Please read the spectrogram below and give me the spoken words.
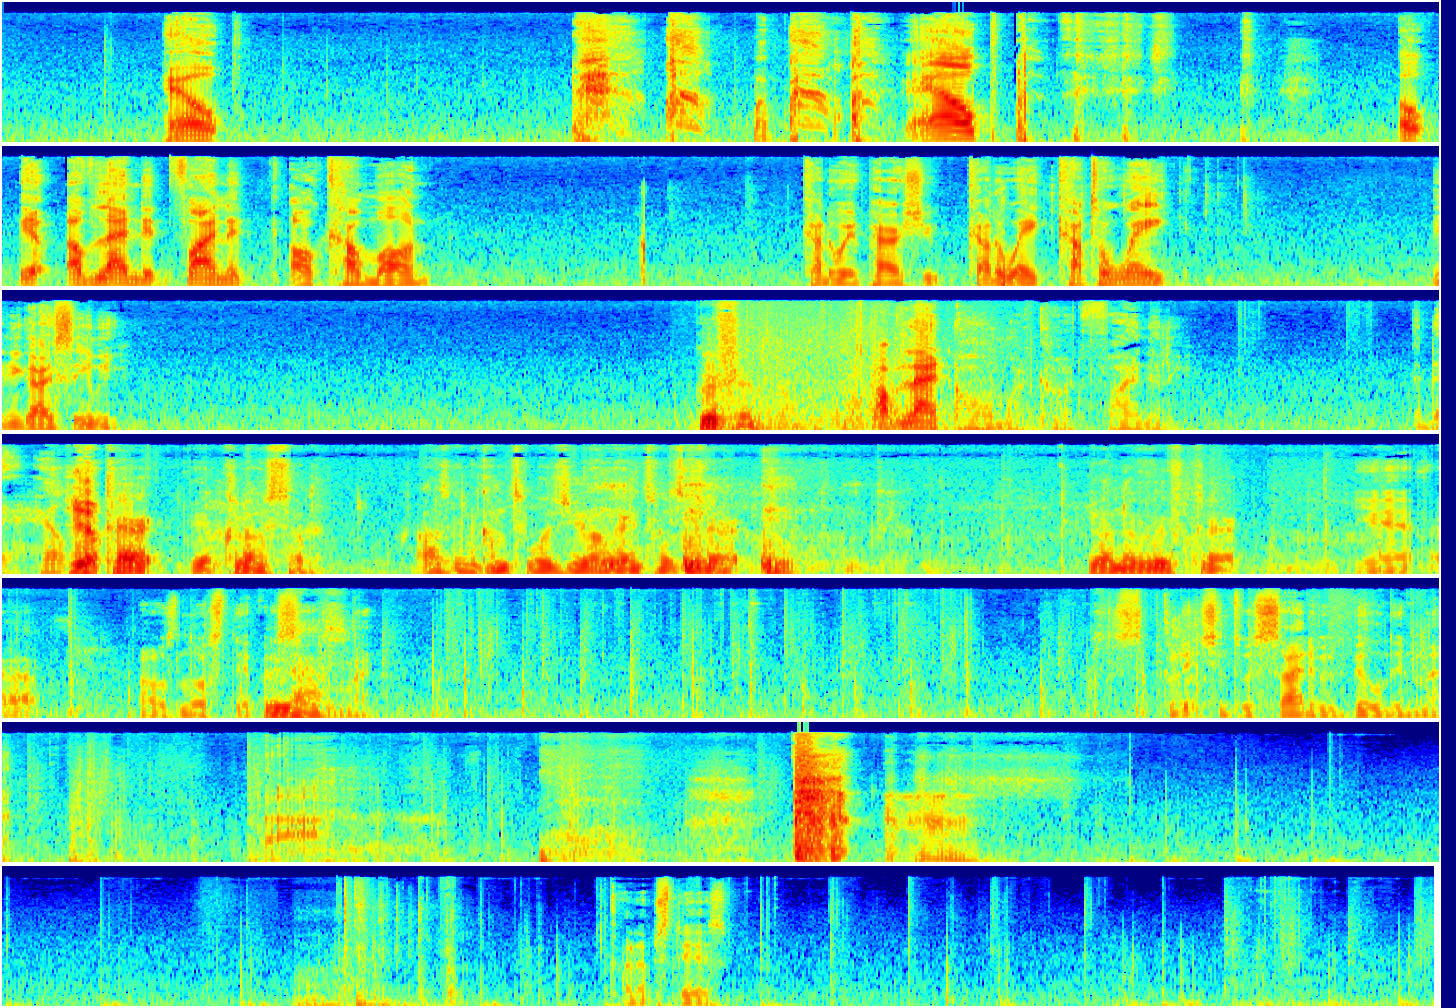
Help! Help! oh, yeah, I've landed. Find it. Oh, come on. Cut away, parachute. Cut away. Cut away. Can you guys see me? Griffin, I've landed. Oh my god, finally. What the hell? Yep. cleric, you're closer. I was gonna come towards you. I'm going towards cleric. You're on the roof, cleric. Yeah. I was lost there for Blue a second, house. man. Just glitched into a side of a building, man. Ah. Gone upstairs.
